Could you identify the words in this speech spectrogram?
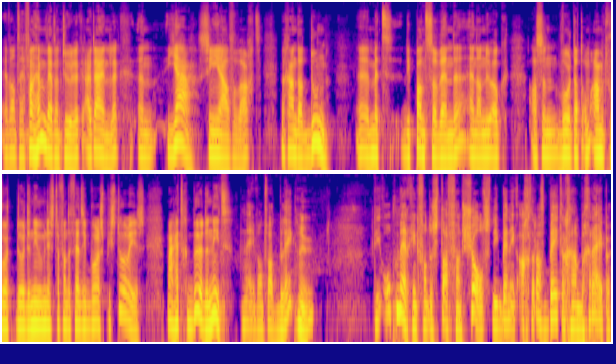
Eh, want van hem werd natuurlijk uiteindelijk een ja-signaal verwacht. We gaan dat doen uh, met die panzerwende. En dan nu ook als een woord dat omarmd wordt door de nieuwe minister van Defensie Boris Pistorius. Maar het gebeurde niet. Nee, want wat bleek nu? die opmerking van de staf van Scholz, die ben ik achteraf beter gaan begrijpen.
